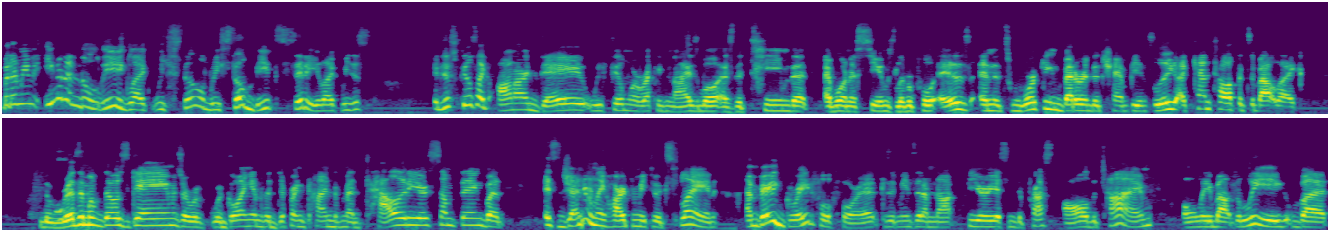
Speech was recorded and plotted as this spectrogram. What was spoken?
But I mean, even in the league, like we still we still beat City. Like we just it just feels like on our day we feel more recognizable as the team that everyone assumes Liverpool is, and it's working better in the Champions League. I can't tell if it's about like the rhythm of those games or we're, we're going in with a different kind of mentality or something, but it's genuinely hard for me to explain. I'm very grateful for it because it means that I'm not furious and depressed all the time only about the league, but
